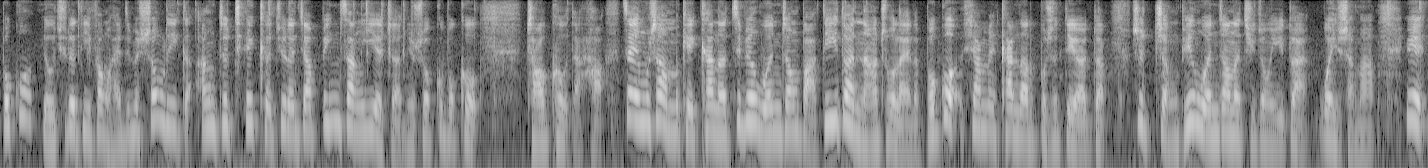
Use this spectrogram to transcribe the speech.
不过有趣的地方，我还这边收了一个 undertake，居然叫殡葬业者。你说酷不酷？超酷的。好，在荧幕上我们可以看到这篇文章把第一段拿出来了。不过下面看到的不是第二段，是整篇文章的其中一段。为什么？因为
